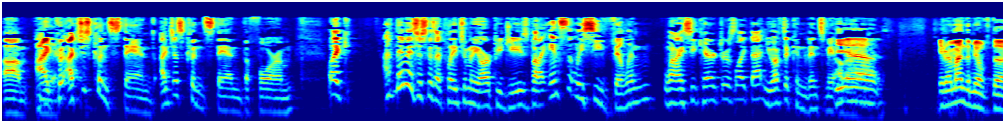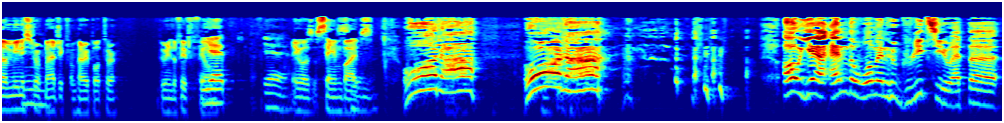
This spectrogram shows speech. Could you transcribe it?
um, I Yeah. could, I just couldn't stand, I just couldn't stand the forum. Like, maybe it's just because I played too many RPGs, but I instantly see villain when I see characters like that, and you have to convince me Yeah. otherwise. It reminded me of the Ministry of mm. Magic from Harry Potter during the fifth film. yeah. Yeah. It was the same vibes. Order! Order! oh yeah, and the woman who greets you at the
